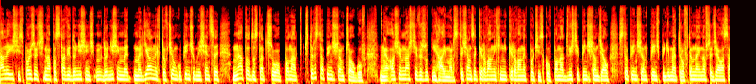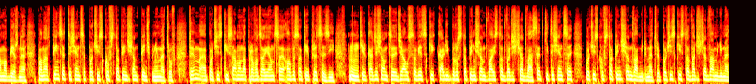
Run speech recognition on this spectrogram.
Ale jeśli spojrzeć na podstawie doniesień, doniesień medialnych, to w ciągu pięciu miesięcy NATO dostarczyło ponad 450 czołgów, 18 wyrzutni HIMARS, tysiące kierowanych i niekierowanych pocisków, ponad 250 dział 155 mm, w tym najnowsze działa samobieżne, ponad 500 tysięcy pocisków 155 mm, tym e, pociski samonaprowadzające o wysokiej precyzji, mm, kilkadziesiąt dział sowieckich kalibru 152 i 122, setki tysięcy pocisków 152 mm, pociski 122 mm,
